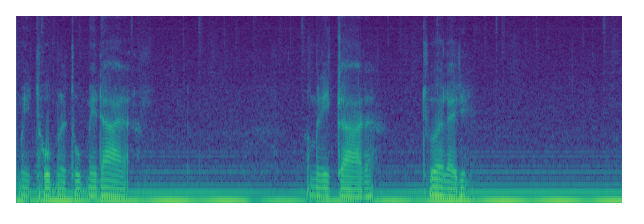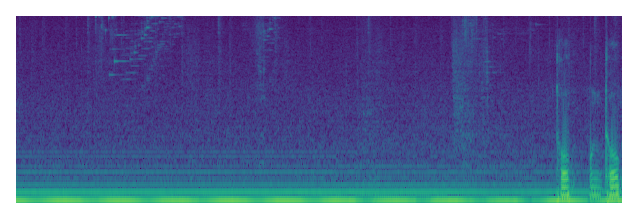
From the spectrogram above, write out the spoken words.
ไม่ทุบเลยทุบไม่ได้ละอเมริกานะช่วยอะไรดิทุบมึงทุบ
